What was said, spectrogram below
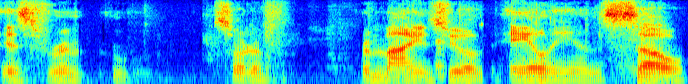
is re- sort of reminds you of aliens. So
